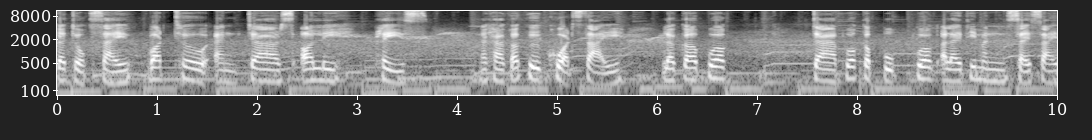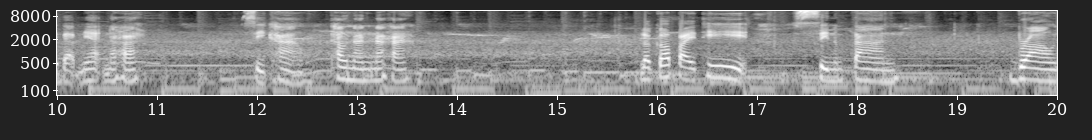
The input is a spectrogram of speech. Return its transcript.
กระจกใส bottle and jars only please นะคะก็คือขวดใส แล้วก็พวกจาพวกกระปุกพวกอะไรที่มันใสๆแบบเนี้ยนะคะ สีขาวเท่านั้นนะคะ แล้วก็ไปที่สีน้ำตาล brown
